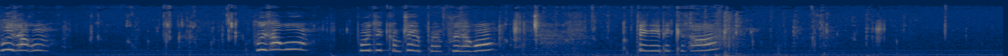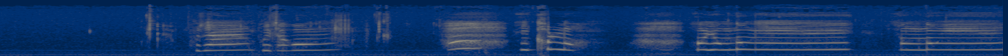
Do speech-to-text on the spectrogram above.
V40. V40. 보여드릴 게 엄청 예뻐요. V40. 껍데기 벗겨서 보자. V40. 이 컬러. 어, 영롱해. 영롱해.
